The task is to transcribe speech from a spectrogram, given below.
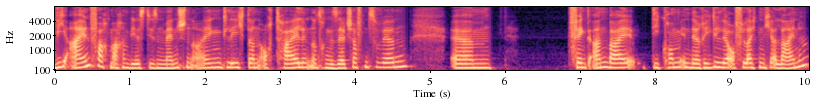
wie einfach machen wir es diesen Menschen eigentlich, dann auch Teil in unseren Gesellschaften zu werden? Ähm, fängt an bei, die kommen in der Regel ja auch vielleicht nicht alleine.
